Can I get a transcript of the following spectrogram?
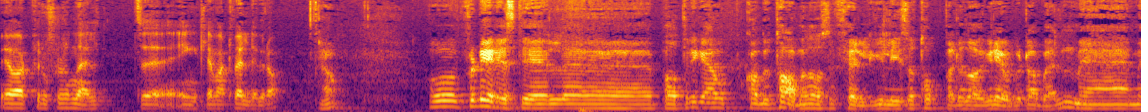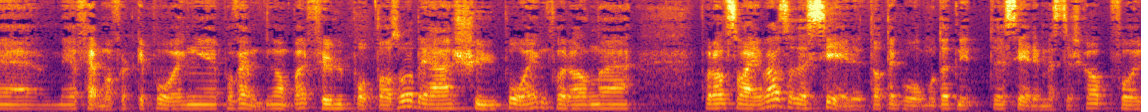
vi har vært profesjonelt eh, egentlig vært veldig bra. Ja. Og for deres del, eh, Patrick, kan du ta med da selvfølgelig så topper det da Greåker-tabellen med, med, med 45 poeng på 15 kamper. Full pott altså. Det er sju poeng foran, eh, foran Sveiva, så det ser ut til at det går mot et nytt seriemesterskap for,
